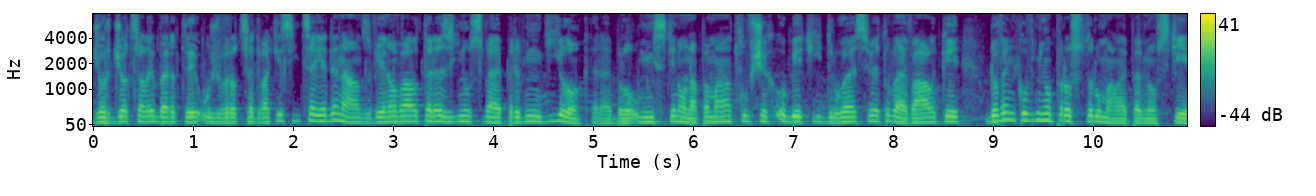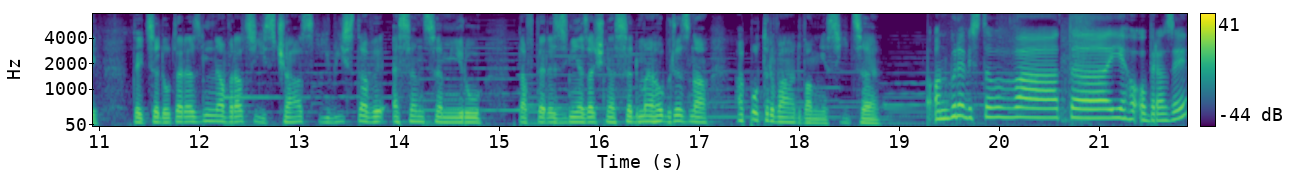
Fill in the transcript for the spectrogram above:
Giorgio Celiberti už v roce 2011 věnoval Terezínu své první dílo, které bylo umístěno na památku všech obětí druhé světové války do venkovního prostoru Malé pevnosti. Teď se do Terezína vrací z částí výstavy Esence míru. Ta v Terezíně začne 7. března a potrvá dva měsíce. On bude vystavovat eh, jeho obrazy,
